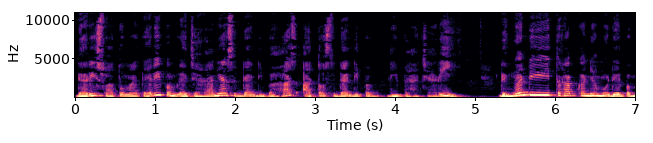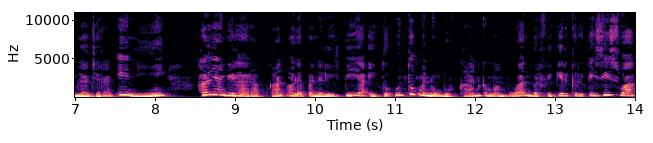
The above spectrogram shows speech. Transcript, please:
dari suatu materi pembelajaran yang sedang dibahas atau sedang dipelajari. Dengan diterapkannya model pembelajaran ini, hal yang diharapkan oleh peneliti yaitu untuk menumbuhkan kemampuan berpikir kritis siswa.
